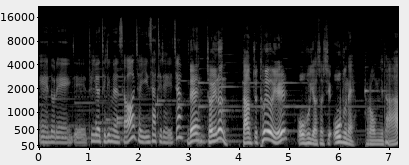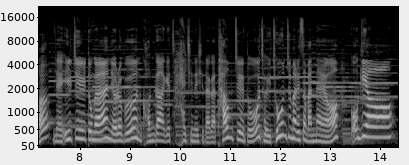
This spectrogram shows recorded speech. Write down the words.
예, 노래 이제 들려드리면서 저희 인사드려야죠. 네, 저희는 다음 주 토요일 오후 6시 5분에 돌아옵니다. 네, 일주일 동안 여러분 건강하게 잘 지내시다가 다음 주에도 저희 좋은 주말에서 만나요. 꼭이요.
